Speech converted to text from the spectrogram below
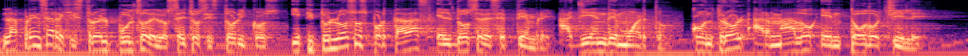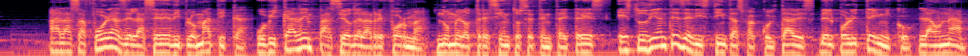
La prensa registró el pulso de los hechos históricos y tituló sus portadas el 12 de septiembre, Allende muerto, control armado en todo Chile. A las afueras de la sede diplomática, ubicada en Paseo de la Reforma, número 373, estudiantes de distintas facultades del Politécnico, la UNAM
